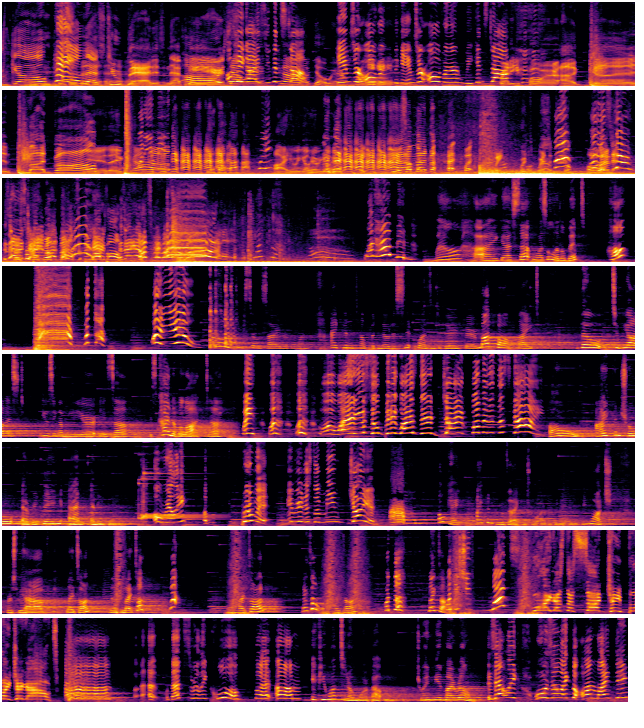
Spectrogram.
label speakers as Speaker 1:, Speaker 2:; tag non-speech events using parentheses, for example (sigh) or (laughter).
Speaker 1: to go. Oh, (laughs) that's too bad, isn't that,
Speaker 2: Oh,
Speaker 1: Pierce?
Speaker 2: no.
Speaker 3: Okay, guys, you can
Speaker 2: go,
Speaker 3: stop.
Speaker 2: nowhere
Speaker 3: Games are
Speaker 2: go.
Speaker 3: over. The games are over. We can stop.
Speaker 1: Ready (laughs) for a good mud ball?
Speaker 2: Here they come. (laughs) All right, here we go. Here we go. Here. Hey, here's something.
Speaker 1: Mud ball. Hey, wait, wait, where's, where's it?
Speaker 2: Oh,
Speaker 1: What's
Speaker 2: there's,
Speaker 1: that? Is that a
Speaker 2: some
Speaker 1: giant
Speaker 2: big
Speaker 1: mud ball?
Speaker 2: That's a big mud ball.
Speaker 1: is that- a big mud ball.
Speaker 3: What the? (gasps) What happened? Well, I guess that was a little bit. Huh? So sorry, little one. I couldn't help but notice it wasn't a very fair mud ball fight. Though, to be honest, using a meteor is, uh, is kind of a lot, uh. Wait, what, what, why are you so big? Why is there a giant woman in the sky? Oh, I control everything and anything. Oh, really? Uh, prove it! Maybe you're just a mean giant! Um, okay. I can prove that I control everything and anything. Watch. First we have lights on, then lights off. Then lights on, Lights on! Lights on? What the? Lights on! What did she? What?
Speaker 2: Why does the sun keep blinking out?
Speaker 3: Uh, uh, that's really cool. But, um, if you want to know more about me, join me in my realm. Is that like, oh, is that like the online thing?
